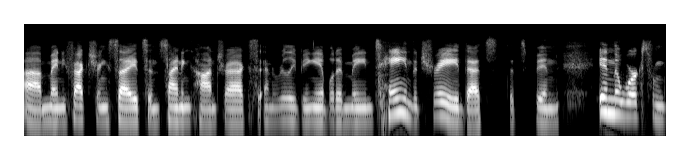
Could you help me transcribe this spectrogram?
uh, manufacturing sites and signing contracts and really being able to maintain the trade that's that's been in the works from,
